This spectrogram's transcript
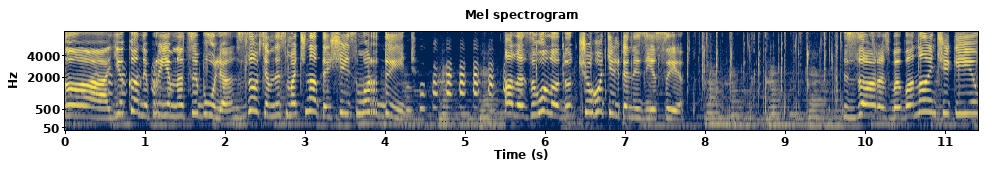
А, яка неприємна цибуля. Зовсім не смачна та ще й смердить. Але з голоду чого тільки не з'їси. Зараз би бананчиків.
